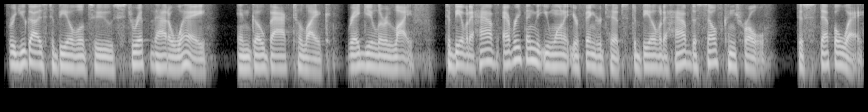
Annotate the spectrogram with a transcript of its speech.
for you guys to be able to strip that away and go back to like regular life. To be able to have everything that you want at your fingertips to be able to have the self-control to step away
